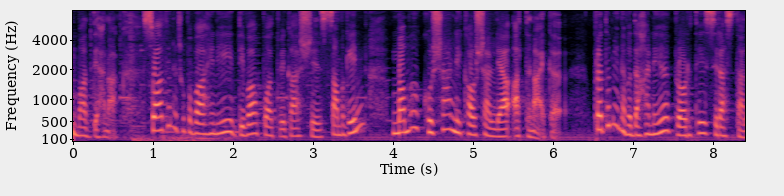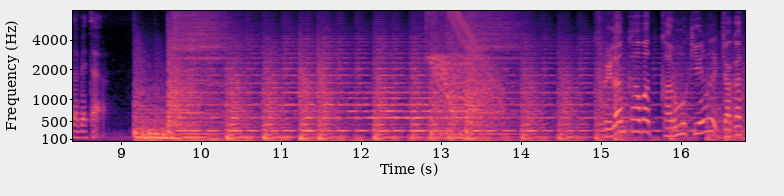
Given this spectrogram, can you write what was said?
මධ්‍යහනක් ස්වාධීන රූපවාහිනී දිවාපුවත් විකාශය සමගින් මම කුෂාණි කෞශල්‍යා අත්තනායක. ප්‍රථම නවදහනය ප්‍රවෘති සිරස්තල වෙත. ශ්‍රී ලංකාවත් කරුණු කියන ජගත්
